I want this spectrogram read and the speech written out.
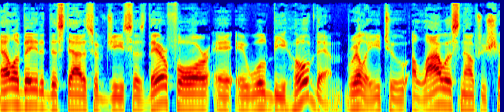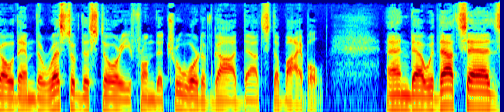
elevated the status of Jesus. Therefore, it, it will behoove them really to allow us now to show them the rest of the story from the true Word of God. That's the Bible. And uh, with that said,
